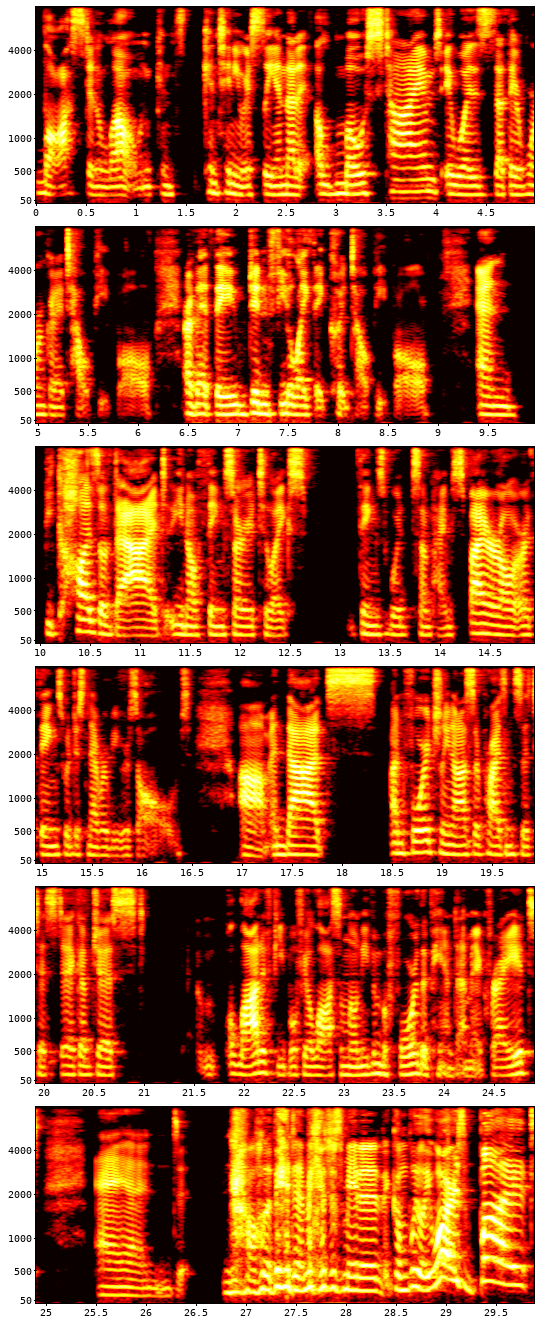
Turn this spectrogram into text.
lost and alone con- continuously and that it, uh, most times it was that they weren't going to tell people or that they didn't feel like they could tell people. And because of that you know things started to like s- things would sometimes spiral or things would just never be resolved. Um, and that's unfortunately not a surprising statistic of just um, a lot of people feel lost and alone even before the pandemic right? And now the pandemic has just made it completely worse but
